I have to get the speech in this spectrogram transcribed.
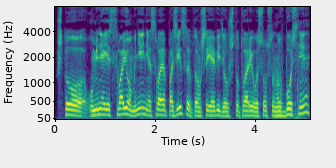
Что у меня есть свое мнение, своя позиция, потому что я видел, что творилось, собственно, в Боснии,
